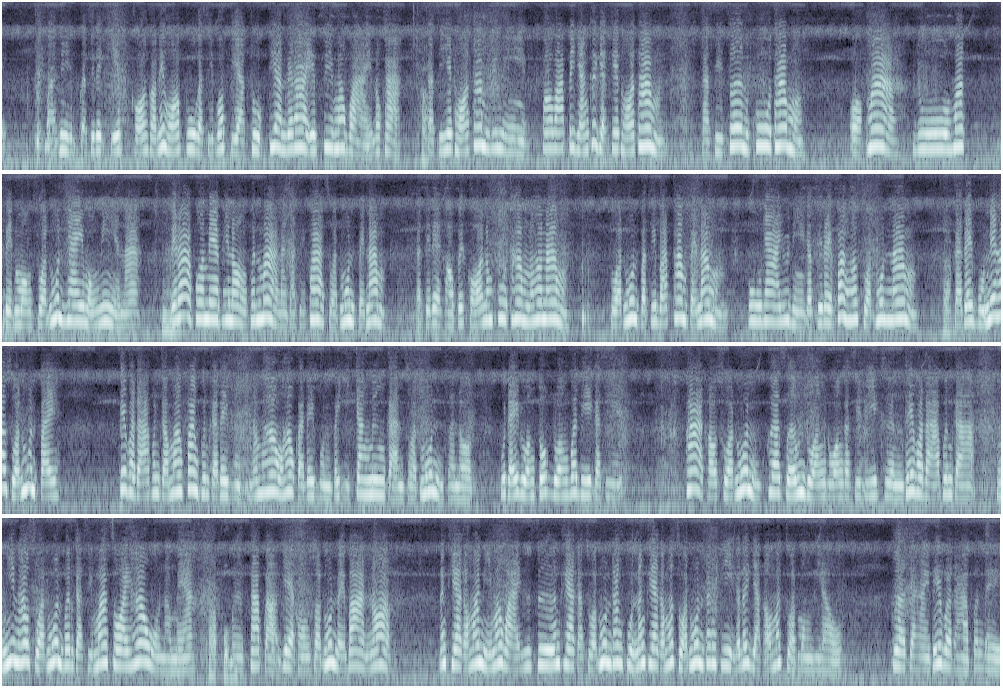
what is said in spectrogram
บาดนี้ก็สิได้เก็บของเขาในหอปูก็สิบ่เปียกถูกเทียนเวลา FC มาไหว้เนาะค่ะครับกะสิเฮ็ดหอถ้ำที่นี่เพราะว่าเป็นหยังคืออยากเฮ็ดหอถ้ำกะสิเซิ้นคู่ถ้ำออกมาอยู่มักเป็นหมองสวดมุ่นต์ใหญ่หมองนี่นะ อืม เวลาพ่อแม่พี่น้องเพิ่นมาแล้วกะสิพาสวดมุ่นต์ไปนํกะสิได้เขาไปขอน้ำผู้ถ้ำแล้วเฮานํสวดมุ่นต์ปฏิบัติถ้ำไปนํปู่ย่าอยู่นี่กะสิได้ฟังเฮาสวดมุ่นต์นํ ครับ ก็ได้บุญเนี่ยเฮาสวดมุ่นต์ไป เทวดาเพิ่นก็มาฟังเพิ่นก็ได้บุญน้ำเฮาเฮาก็ได้บุญไปอีกจังหนึ่งการสวดมุ่นต์สนอกผู้ใดดวงตกดวงบ่ดีก็สิผ้าเขาสวดมุ่นต์เพื่อเสริมดวงดวงก็สิดีขึ้น เทวดาเพิ่นก็อย่างนี้เฮาสวดมุ่นต์เพิ่นก็สิมาซอยเฮาน่ะแหม่ ครับผม มือทราบก็แยกของสวดมุ่นต์ไว้บ้านเนาะนั่งเทียกับมาหนีมาไหวซื่อๆนั่งเทียกับสวดมุ่นต์ทั้งปุ่นนั่งเทียกับมาสวดมุ่นต์ทั้งพี่ก็เลยอยากเอามาสวดหมองเดียว เพื่อจะให้เทวดาเพิ่นได้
